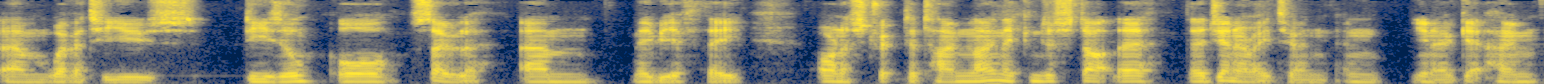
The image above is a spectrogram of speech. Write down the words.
um, whether to use diesel or solar. Um, maybe if they are on a stricter timeline, they can just start their, their generator and, and, you know, get home.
